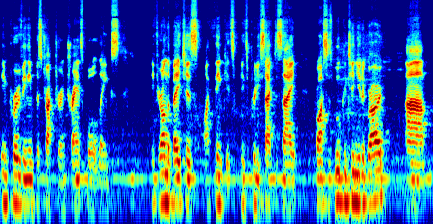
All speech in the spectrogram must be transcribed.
improving infrastructure and transport links. If you're on the beaches, I think it's it's pretty safe to say prices will continue to grow. Um,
